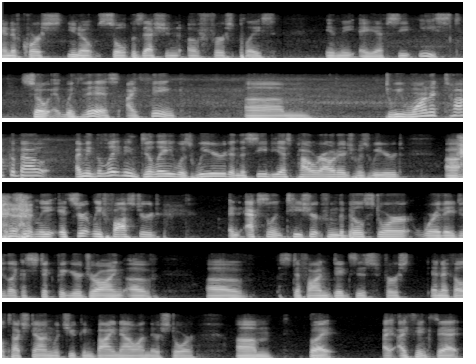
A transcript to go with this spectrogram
and of course, you know, sole possession of first place in the AFC East. So with this, I think, um, do we want to talk about? I mean, the lightning delay was weird, and the CBS power outage was weird. Uh, it certainly, it certainly fostered an excellent T-shirt from the Bill store where they did like a stick figure drawing of of Stefon Diggs's first NFL touchdown, which you can buy now on their store. Um, but I, I think that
